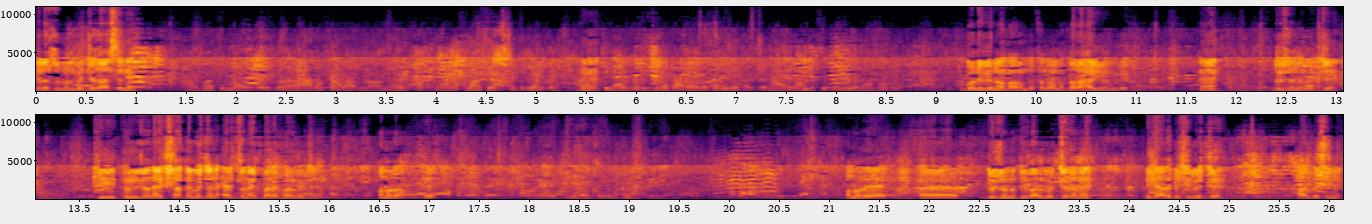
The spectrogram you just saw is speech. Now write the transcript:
দিলা জুলুম করছে তো আছে না আর ভাতি মারা যাইব আর পাড়ার ননে আপনার কোয়াতে আসতে দিলে আর কিনারে পড়ি জন্য তারা এটা গলি দেখাচ্ছে না আর আমি তো গলি না পারি। গলি কেন কারণ তো তাহলে অনর ধরা হাই হ্যাঁ? দুজনে করছে। কি দুজনে একসাথে করছে একজন একবার একবার করছে? অনরা অনরে দুজনে দুইবার করছে জানে? আর বেশি করছে। আর বেশি নেই।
